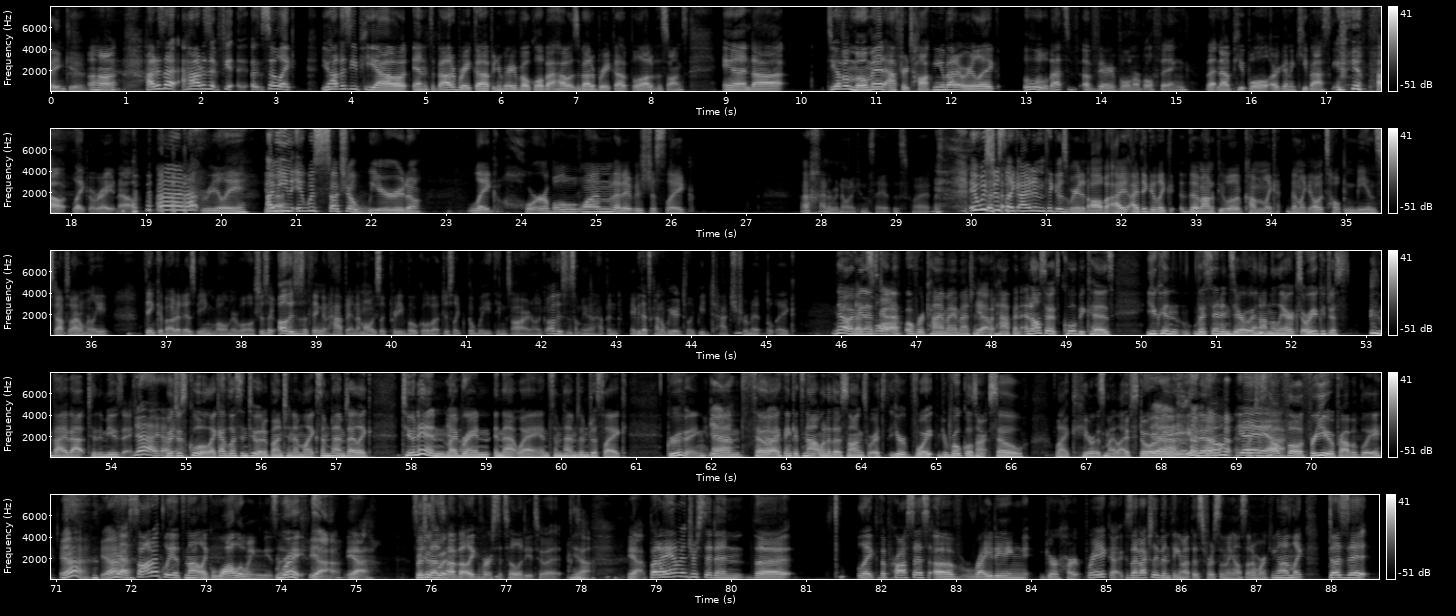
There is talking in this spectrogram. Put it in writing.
Thank you. Uh huh. How does that? How does it feel? uh, So like, you have this EP out, and it's about a breakup, and you're very vocal about how it was about a breakup. A lot of the songs, and uh, do you have a moment after talking about it where you're like, ooh, that's a very vulnerable thing that now people are going to keep asking me about, like right now. Uh, not really. I mean, it was such a weird, like horrible one that it was just like. Ugh, I don't even know what I can say at this point. It was just like I didn't think it was weird at all, but I, I think it, like the amount of people that have come like been like, oh, it's helping me and stuff. So I don't really think about it as being vulnerable. It's just like, oh, this is a thing that happened. I'm always like pretty vocal about just like the way things are. And I'm like, oh, this is something that happened. Maybe that's kind of weird to like be detached from it, but like, No, I mean That's- that's, good. I've- Over time, I imagine Yeah. that would happen, and also it's cool because you can listen and zero in on the lyrics, or you could just vibe out to the music. Yeah, yeah, which yeah. is cool. Like I've listened to it a bunch, and I'm like, sometimes I like tune in my brain in that way, and sometimes I'm just like grooving. Yeah. And so Yeah. I think it's not one of those songs where it's your voice, your vocals aren't so like here is my life story, Yeah. you know, which yeah, is yeah. helpful for you probably. yeah, yeah, yeah, sonically, it's not like wallowing music. Right. yeah. Yeah. So Which it is does what- have that like versatility to it. Yeah. Yeah, but I am interested in the like the process of writing your heartbreak because I've actually been thinking about this for something else that I'm working on. Like, does it?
